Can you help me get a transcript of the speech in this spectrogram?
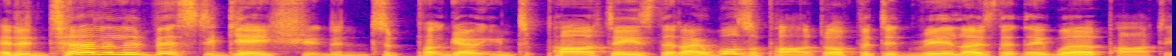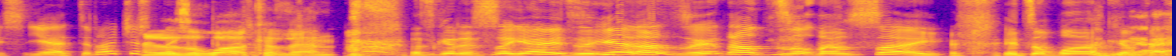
An internal investigation into p- going to parties that I was a part of, but didn't realize that they were parties. Yeah, did I just? It was make a work political- event. I was gonna say, yeah, it's a, yeah, that's it. That's what they'll say. It's a work Yeah.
